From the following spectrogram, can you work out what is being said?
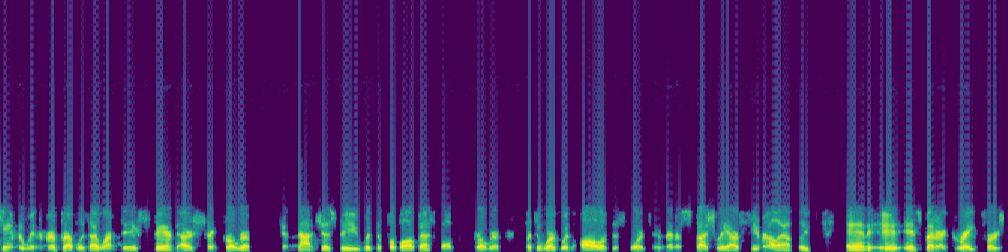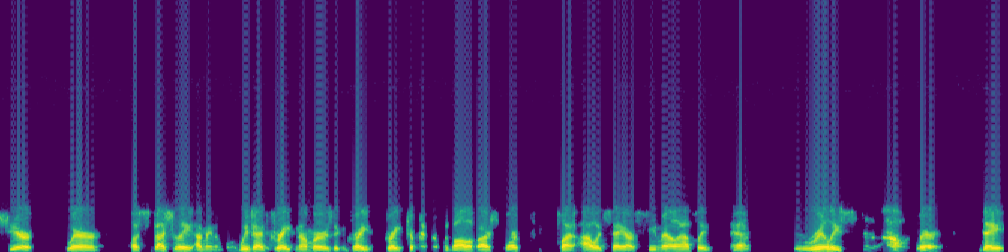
came to Windermere Prep was I wanted to expand our strength program and not just be with the football basketball program, but to work with all of the sports and then especially our female athletes. And it, it's been a great first year where especially, I mean, we've had great numbers and great, great commitment with all of our sports, but I would say our female athletes have really stood out where they,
